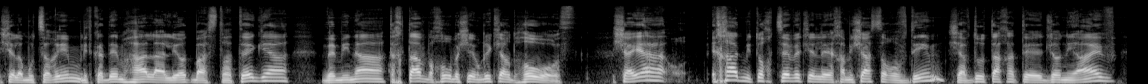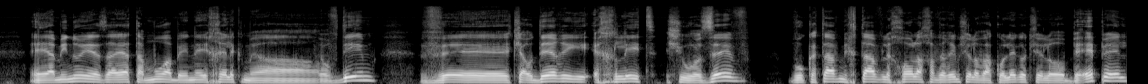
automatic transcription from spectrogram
של המוצרים מתקדם הלאה להיות באסטרטגיה ומינה תחתיו בחור בשם ריצ'רד הווורת שהיה אחד מתוך צוות של 15 עובדים שעבדו תחת ג'וני אייב. המינוי הזה היה תמוה בעיני חלק מהעובדים וצ'אודרי החליט שהוא עוזב והוא כתב מכתב לכל החברים שלו והקולגות שלו באפל.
